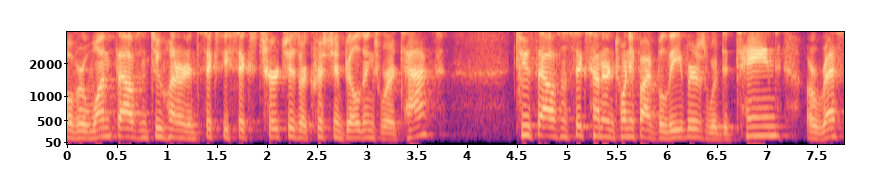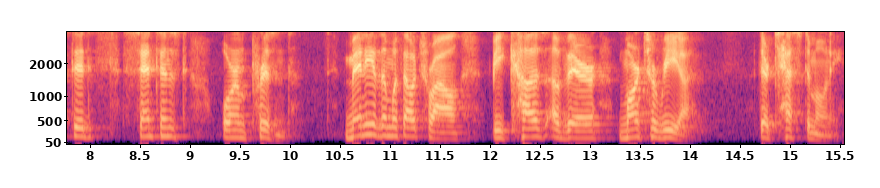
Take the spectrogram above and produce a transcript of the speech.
Over 1,266 churches or Christian buildings were attacked. 2,625 believers were detained, arrested, sentenced, or imprisoned, many of them without trial because of their martyria, their testimony.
